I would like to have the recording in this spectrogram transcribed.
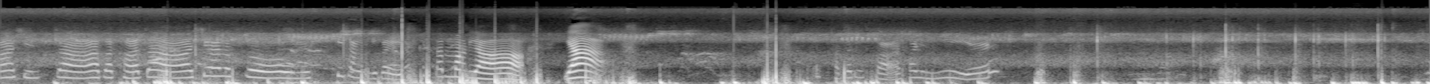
아, 진짜. 나 가자. 시간 없어. 오늘 스키장 누가 예약했단 말이야. 야! 가자니까. 빨리 해. 아,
